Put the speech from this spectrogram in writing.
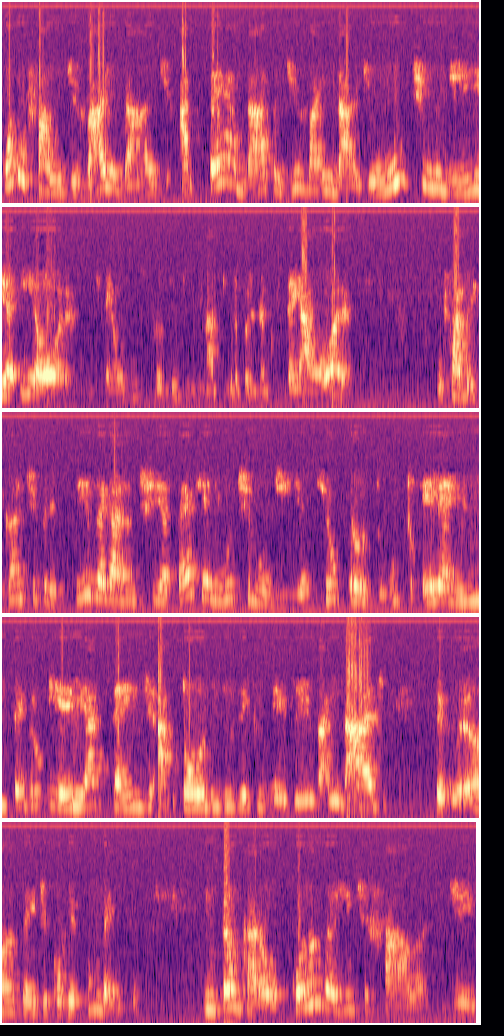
Quando eu falo de validade, até a data de validade, o último dia e hora, que tem alguns produtos in natura, por exemplo, que tem a hora, o fabricante precisa garantir até aquele último dia que o produto ele é íntegro e ele atende a todos os requisitos de validade, segurança e de correspondência. Então, Carol, quando a gente fala de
